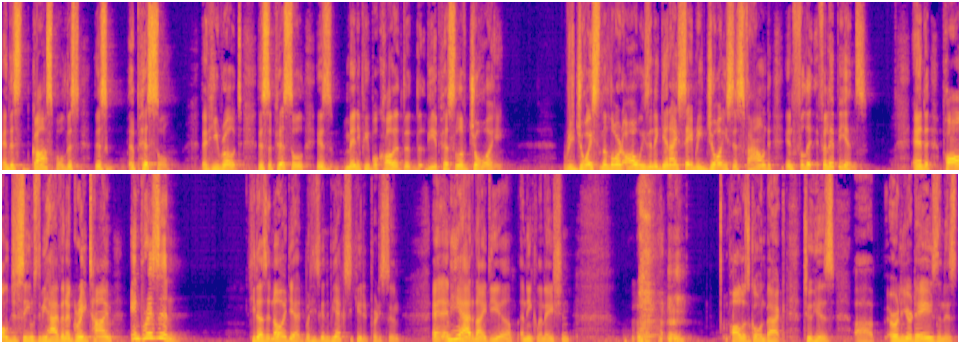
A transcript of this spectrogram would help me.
and this gospel, this this epistle that he wrote, this epistle is many people call it the, the, the epistle of joy. Rejoice in the Lord always. And again, I say rejoice is found in Philippians. And Paul just seems to be having a great time in prison. He doesn't know it yet, but he's going to be executed pretty soon. And, and he had an idea, an inclination. Paul is going back to his uh, earlier days and his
